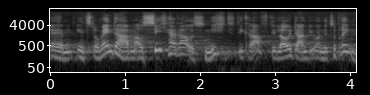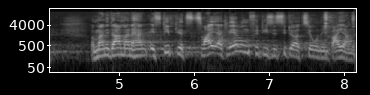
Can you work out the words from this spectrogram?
ähm, Instrumente haben aus sich heraus nicht die Kraft, die Leute an die Urne zu bringen. Und meine Damen und Herren, es gibt jetzt zwei Erklärungen für diese Situation in Bayern.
